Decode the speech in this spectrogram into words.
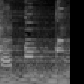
Ted.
